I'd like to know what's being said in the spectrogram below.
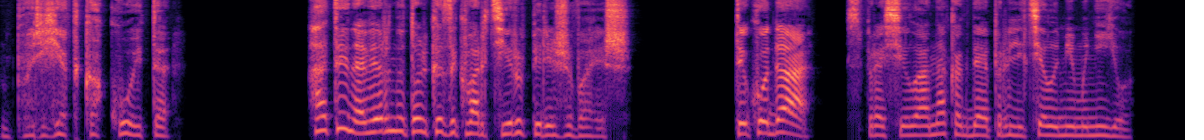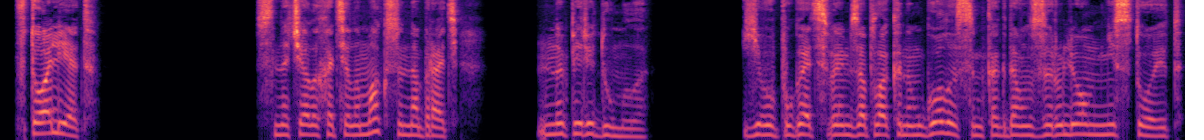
«Бред какой-то. А ты, наверное, только за квартиру переживаешь». «Ты куда?» — спросила она, когда я пролетела мимо нее. «В туалет». Сначала хотела Максу набрать, но передумала. Его пугать своим заплаканным голосом, когда он за рулем, не стоит.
